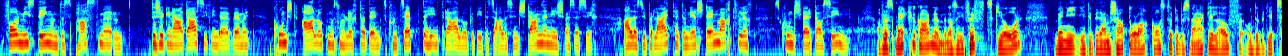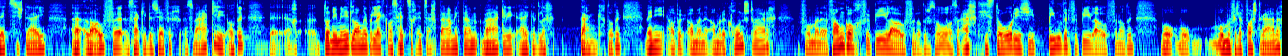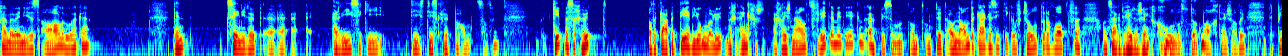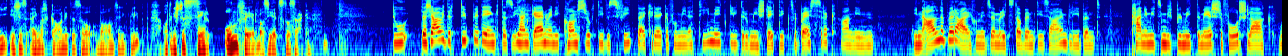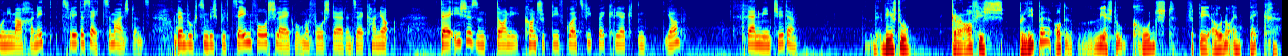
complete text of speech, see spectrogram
voll mein Ding und das passt mir und das ist ja genau das. Ich finde, wenn man Kunst anschaut, muss man vielleicht auch dann das Konzept dahinter anschauen, wie das alles entstanden ist, was er sich alles überlegt hat. Und erst dann macht vielleicht das Kunstwerk auch Sinn. Aber das merke ich gar nicht mehr. Also in 50 Jahren, wenn ich bei diesem Chateau Lacoste über das Wägli laufe und über die Besetzesteine äh, laufe, sage ich, das ist einfach ein Wägli, oder? Da, da ich mir nicht lange überlegen, was hat sich jetzt mit dem Wägli eigentlich denkt. Oder? Wenn ich aber an einem, an einem Kunstwerk von einem Van Gogh vorbeilaufe oder so, also echt historische Bilder vorbeilaufen, oder? Wo, wo, wo man vielleicht fast Tränen kommen, wenn ich das anschaue, dann sehe ich dort eine, eine, eine riesige Diskrepanz. Oder? Gibt man sich heute oder geben dir jungen Leute eigentlich ein bisschen schnell zufrieden mit irgendetwas und, und, und dort einander gegenseitig auf die Schulter klopfen und sagen, hey, das ist eigentlich cool, was du gemacht hast. Oder? Dabei ist es eigentlich gar nicht so wahnsinnig geblieben. Oder ist das sehr unfair, was ich jetzt da sage? Du, das ist auch wieder typbedingt. Also ich habe gerne, wenn ich konstruktives Feedback kriege von meinen Teammitgliedern und mich stetig verbessern kann in, in allen Bereichen. Und jetzt, wenn wir jetzt da beim Design bleiben, kann ich mich zum Beispiel mit dem ersten Vorschlag, den ich mache, nicht zufrieden setzen meistens. Und dann braucht es zum Beispiel zehn Vorschläge, die man vorstellt und sagen kann, ja, der ist es und da habe ich konstruktiv gutes Feedback gekriegt und ja, für den habe ich mich entschieden. Wirst du grafisch bleiben oder wirst du Kunst für dich auch noch entdecken?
